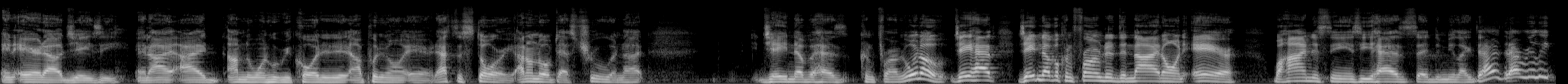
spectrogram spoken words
and aired out jay-z and I, I i'm the one who recorded it. I put it on air. That's the story. I don't know if that's true or not Jay never has confirmed. Well, no, Jay has. Jay never confirmed or denied on air. Behind the scenes, he has said to me like, "Did I, did I really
